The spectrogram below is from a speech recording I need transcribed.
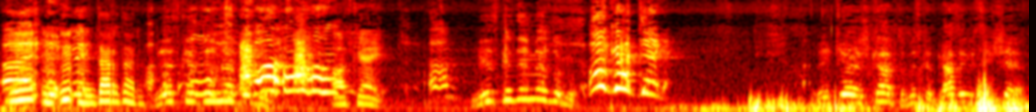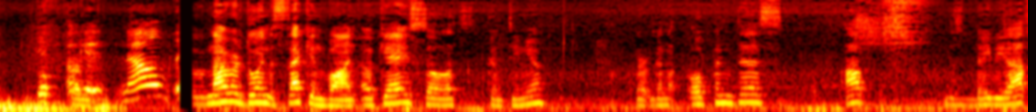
uh, М-м-м, Дар, дар. Выскочи между губ. Okay. um, Выскочи между губ. oh, god dang it! Okay, now, Now we're doing the second one, okay? So let's continue. We're gonna open this up. This baby up.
